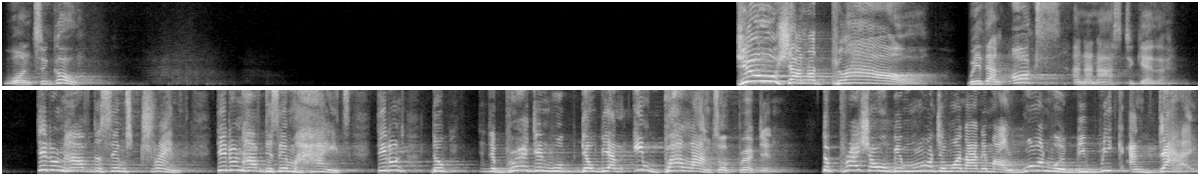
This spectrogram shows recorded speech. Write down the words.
One to go. You shall not plow with an ox and an ass together. They don't have the same strength. They don't have the same height. They don't, the, the burden will, there will be an imbalance of burden. The pressure will be much on one animal. One will be weak and die.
